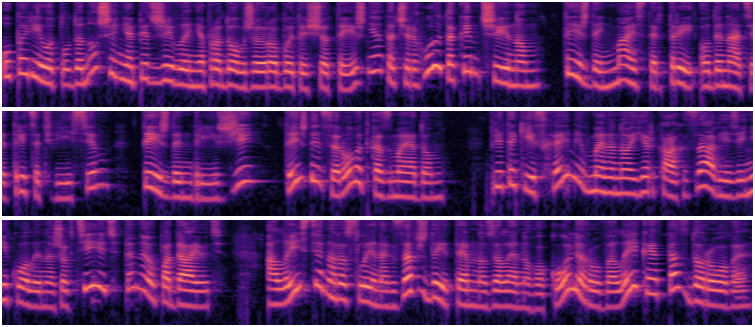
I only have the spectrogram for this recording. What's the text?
У період плодоношення підживлення продовжую робити щотижня та чергую таким чином: тиждень майстер 3 11 38, тиждень дріжджі, тиждень сироватка з медом. При такій схемі в мене на огірках зав'язі ніколи не жовтіють та не опадають, а листя на рослинах завжди темно-зеленого кольору, велике та здорове.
